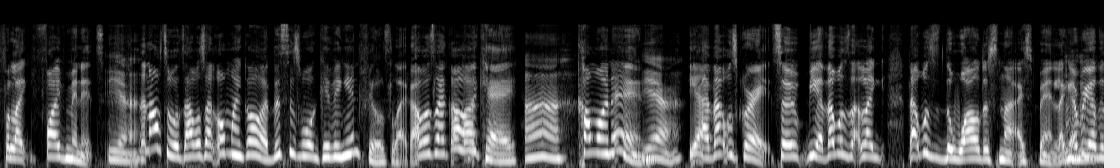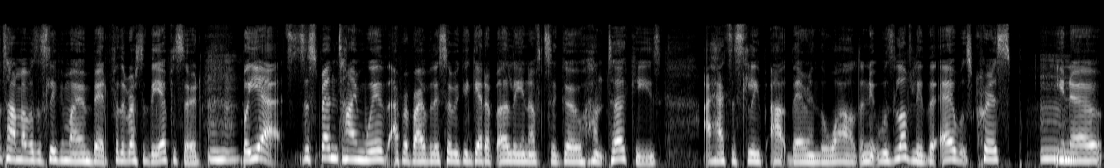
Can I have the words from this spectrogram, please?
For like five minutes. Yeah. Then afterwards, I was like, oh my God, this is what giving in feels like. I was like, oh, okay Ah, come on in. Yeah. Yeah, that was great. So yeah, that was like that was the wildest night I spent. Like Mm-hmm. every other time I was asleep in my own bed for the rest of the episode. But yeah, to spend time with Bible so we could get up early enough to go hunt turkeys. I had to sleep out there in the wild, and it was lovely. The air was crisp. Mm. You know,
